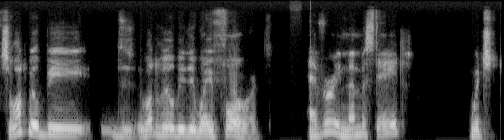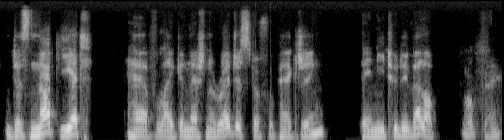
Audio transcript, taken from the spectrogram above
so what will be the, what will be the way forward every member state which does not yet have like a national register for packaging, they need to develop. Okay.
